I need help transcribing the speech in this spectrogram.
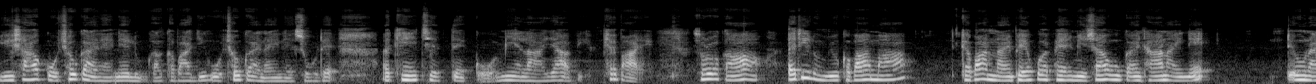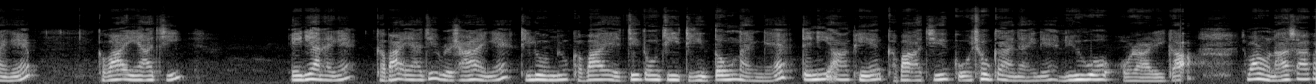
မြေရှားကိုချုပ်ကန်နိုင်တဲ့လူကကဘာကြီးကိုချုပ်ကန်နိုင်တယ်ဆိုတဲ့အခင်းချစ်တဲ့ကိုအမြင်လာရပြီဖြစ်ပါတယ်ဆိုတော့ကအဲ့ဒီလိုမျိုးကဘာမှာကမ္ဘာနိုင်ဖဲဖွဲ့ဖဲမြေရှားဦးကင်ထားနိုင်တဲ့တရုတ်နိုင်ငံကမ္ဘာအင်အားကြီးအိန္ဒိယနိုင်ငံ ကမ္ဘာအင်အားကြီးရုရှားနိုင်ငံဒီလိုမျိုးကမ္ဘာရဲ့ကြီးသုံးကြီးဒီသုံးနိုင်ငံတနည်းအားဖြင့်ကမ္ဘာကြီးကိုချုပ်ကန်နိုင်တဲ့ New World Order တွေကကျမတို့ NASA က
